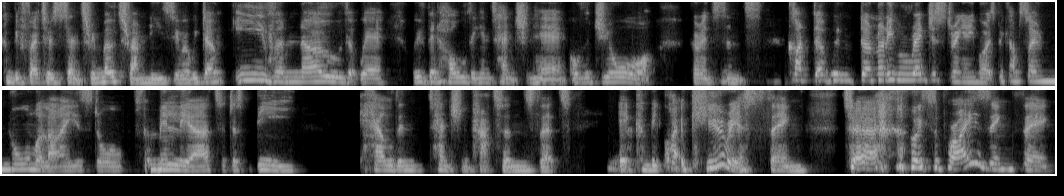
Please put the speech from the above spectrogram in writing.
can be referred to as sensory motor amnesia where we don't even know that we're we've been holding intention here or the jaw for instance. Can't we're not even registering anymore. It's become so normalized or familiar to just be held in tension patterns that it can be quite a curious thing to a surprising thing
